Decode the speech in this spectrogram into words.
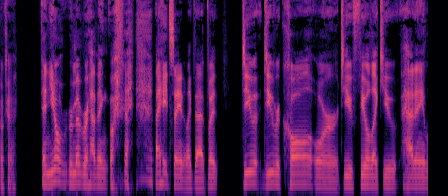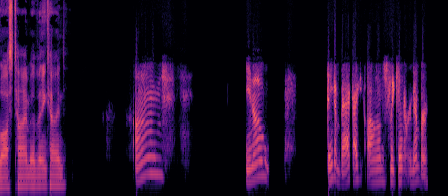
Okay. And you don't remember having I hate saying it like that, but do you do you recall or do you feel like you had any lost time of any kind? Um you know, thinking back, I honestly can't remember.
